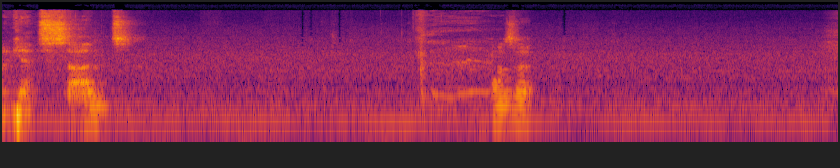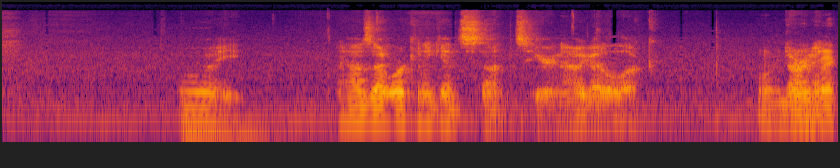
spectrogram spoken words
against Suns. How's that? Wait, how's that working against Suns? Here, now I gotta look. Darn bring it it. back.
